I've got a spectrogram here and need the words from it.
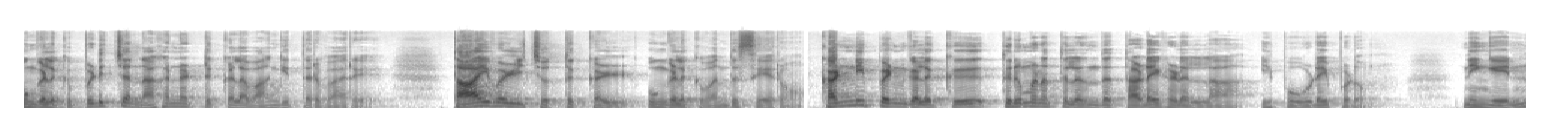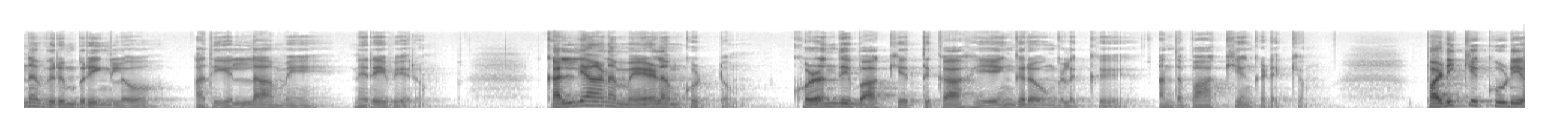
உங்களுக்கு பிடிச்ச நகநட்டுக்களை வாங்கி தருவார். தாய் வழி சொத்துக்கள் உங்களுக்கு வந்து சேரும். கன்னி பெண்களுக்கு திருமணத்தில் இருந்த தடைகள் எல்லாம் இப்போ உடைப்படும் நீங்கள் என்ன விரும்புகிறீங்களோ அது எல்லாமே நிறைவேறும். கல்யாண மேளம் கொட்டும். குழந்தை பாக்கியத்துக்காக ஏங்குறவங்களுக்கு அந்த பாக்கியம் கிடைக்கும். படிக்கக்கூடிய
